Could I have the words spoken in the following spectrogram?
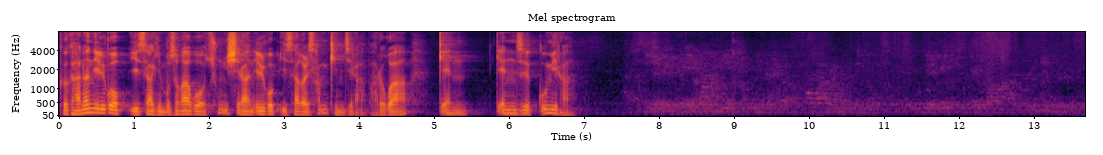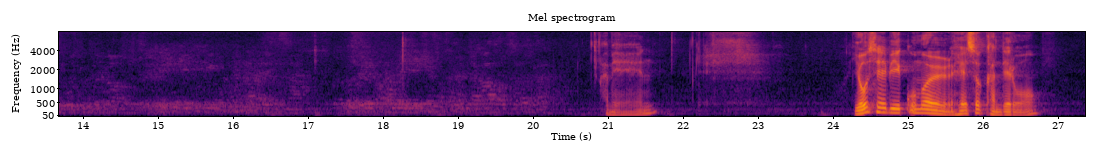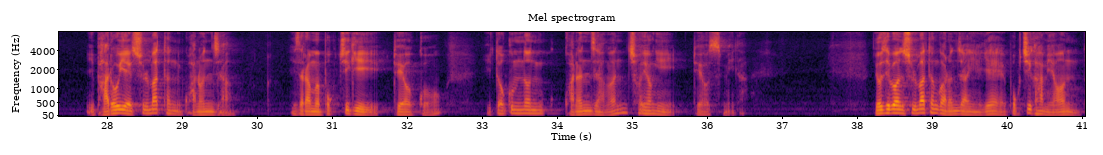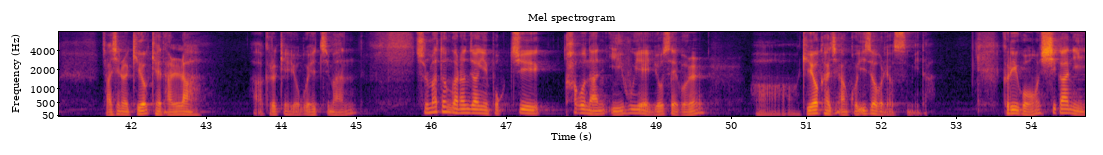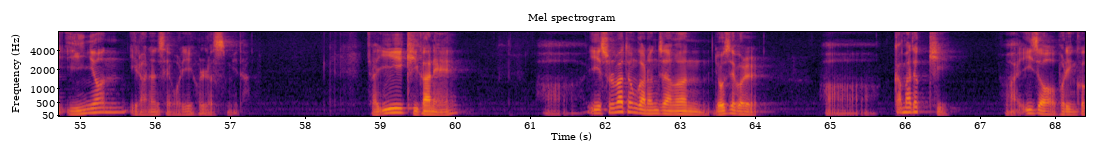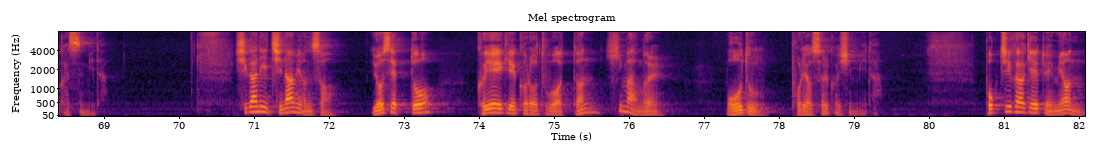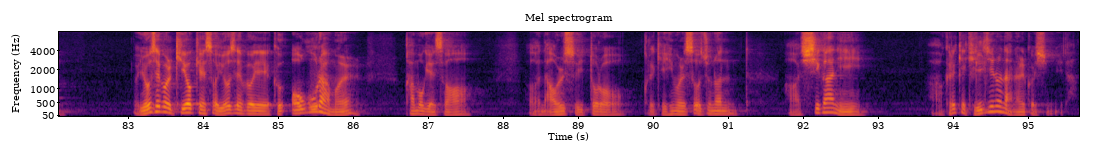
그 가는 일곱 이삭이 무성하고 충실한 일곱 이삭을 삼킨지라 바로가 깬 깬즈 꿈이라 아멘. 요셉이 꿈을 해석한 대로 이 바로의 술 맡은 관원장 이 사람은 복직이 되었고 이 떡 굽는 관원장은 처형이 되었습니다. 요셉은 술 맡은 관원장에게 복직하면 자신을 기억해 달라 아, 그렇게 요구했지만 술 맡은 관원장이 복직하고 난 이후에 요셉을 어, 기억하지 않고 잊어버렸습니다. 그리고 시간이 2년이라는 세월이 흘렀습니다. 자, 이 기간에 어, 이술 맡은 관원장은 요셉을 어, 까마득히 잊어버린 것 같습니다. 시간이 지나면서 요셉도 그에게 걸어두었던 희망을 모두 버렸을 것입니다. 복직하게 되면 요셉을 기억해서 요셉의 그 억울함을 감옥에서 어, 나올 수 있도록 그렇게 힘을 써주는 어, 시간이 어, 그렇게 길지는 않을 것입니다.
